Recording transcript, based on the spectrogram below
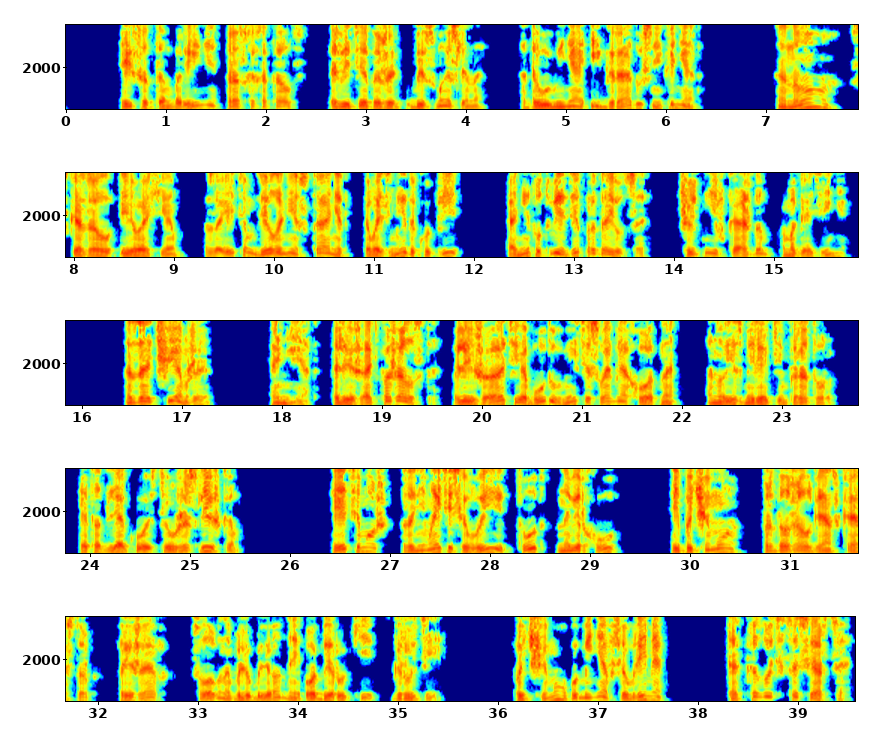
И Сатамбрини расхохотался, ведь это же бессмысленно. Да у меня и градусника нет. Ну, сказал Иоахим, за этим дело не станет, возьми да купи. Они тут везде продаются, чуть не в каждом магазине. Зачем же? Нет, лежать, пожалуйста. Лежать я буду вместе с вами охотно, но измерять температуру – это для гостя уже слишком. Этим уж занимайтесь вы тут, наверху. И почему, продолжал Ганс Касторп, прижав, словно влюбленный, обе руки к груди, почему у меня все время так колотится сердце?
